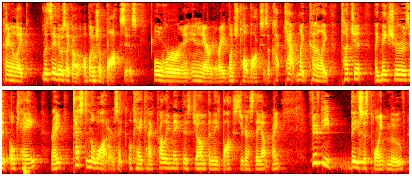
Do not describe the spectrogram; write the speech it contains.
kind of like, let's say there's like a, a bunch of boxes over in an area, right? A bunch of tall boxes. A cat might kind of like touch it, like make sure is it okay, right? Testing the waters, like okay, can I probably make this jump and these boxes are to stay up, right? 50 basis point move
